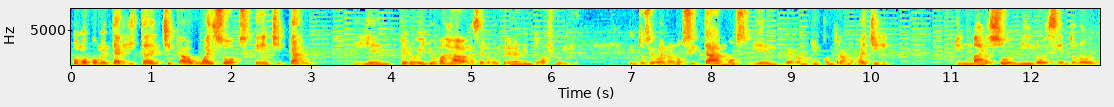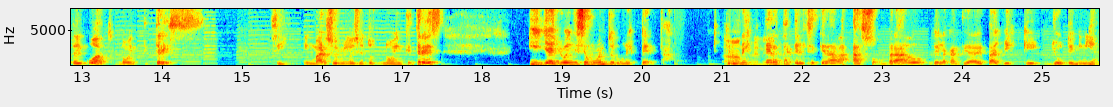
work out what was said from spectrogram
como comentarista del Chicago White Sox en Chicago, y pero ellos bajaban a hacer los entrenamientos a Florida. Entonces, bueno, nos citamos y él, bueno, nos encontramos allí en marzo de 1994, 93. Sí, en marzo de 1993. Y ya yo en ese momento era una experta. Pero ah, una experta que él se quedaba asombrado de la cantidad de detalles que yo tenía.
